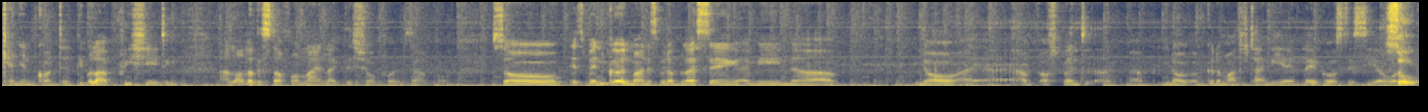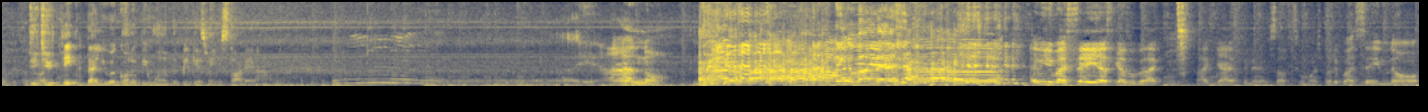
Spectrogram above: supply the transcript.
kenyan content. People are appreciating a lot of the stuff online like this show for example. So it's been good man. It's been a blessing. I mean uh, you know I, I've spent uh, uh, you know a good amount of time here in lagos this year So, did you think that you were gonna be one of the biggest when you started out? I don't know. Think about that. I mean, if I say yes, guys will be like, "Mm, that guy feeling himself too much. But if I say no,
